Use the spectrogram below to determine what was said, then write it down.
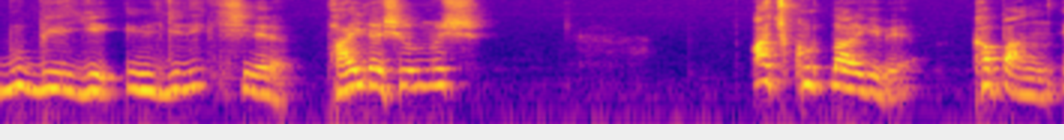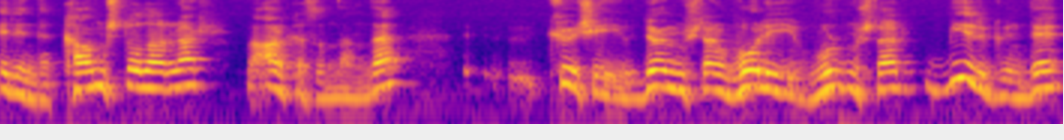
Bu bilgi ilgili kişilere paylaşılmış. Aç kurtlar gibi kapağının elinde kalmış dolarlar ve arkasından da köşeyi dönmüşler, voleyi vurmuşlar. Bir günde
